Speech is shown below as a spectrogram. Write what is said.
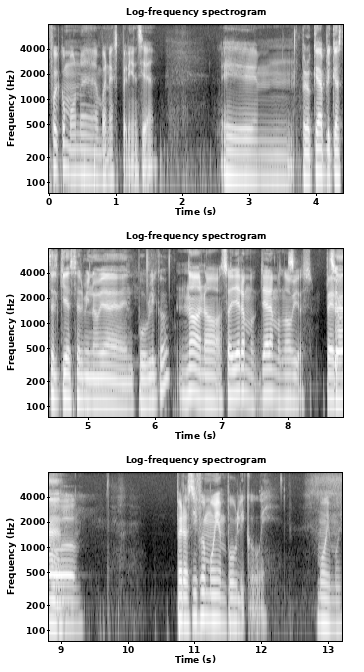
fue como una buena experiencia. Eh, ¿Pero qué? ¿Aplicaste el quieres ser mi novia en público? no, no, o sea, ya éramos, ya éramos novios. Pero. Pero sí fue muy en público, güey. Muy, muy.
